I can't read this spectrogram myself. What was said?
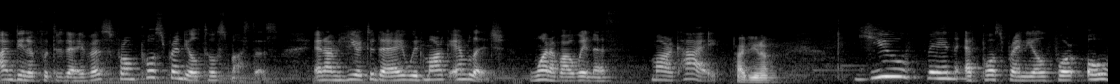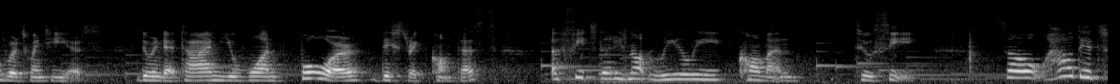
I'm Dina Futter Davis from Postprandial Toastmasters, and I'm here today with Mark Emblidge, one of our winners. Mark, hi. Hi, Dina. You've been at Postprandial for over 20 years. During that time, you've won four district contests, a feat that is not really common to see. So, how did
